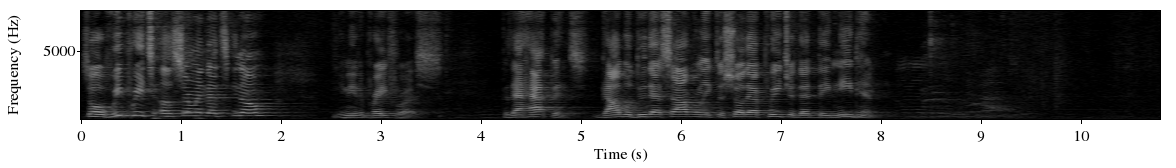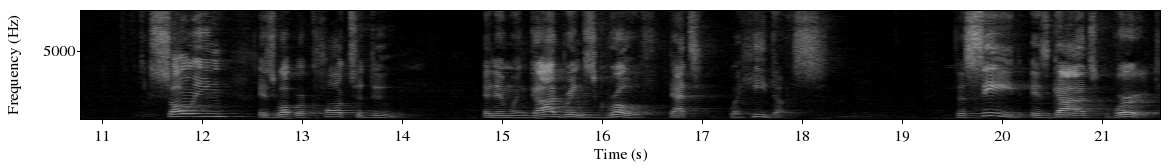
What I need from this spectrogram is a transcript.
So if we preach a sermon that's, you know, you need to pray for us. Because that happens. God will do that sovereignly to show that preacher that they need him. Sowing is what we're called to do. And then when God brings growth, that's what he does. The seed is God's word.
